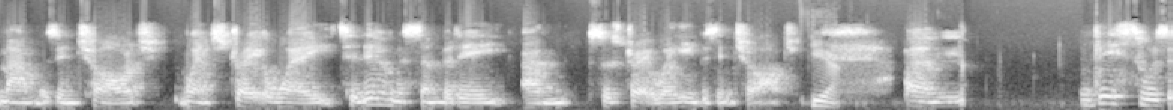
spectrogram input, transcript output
man was in charge, went straight away to living with somebody, and so straight away he was in charge. Yeah. Um, this was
